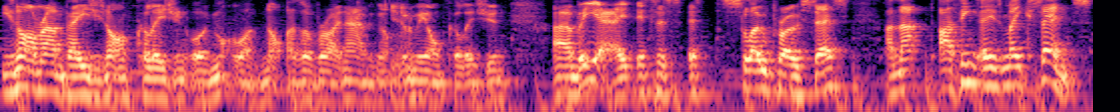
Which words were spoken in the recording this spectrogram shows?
he's not on Rampage. He's not on Collision, or not, well, not as of right now. He's not going to be on Collision. Uh, but yeah, it, it's a, a slow process, and that I think it makes sense.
